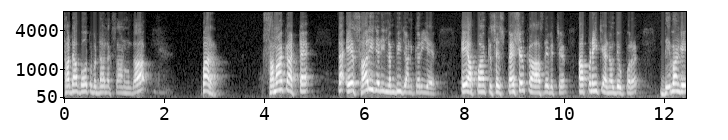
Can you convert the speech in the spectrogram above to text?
ਸਾਡਾ ਬਹੁਤ ਵੱਡਾ ਨੁਕਸਾਨ ਹੁੰਦਾ। ਪਰ ਸਮਾਂ ਘੱਟ ਹੈ, ਤਾਂ ਇਹ ਸਾਰੀ ਜਿਹੜੀ ਲੰਬੀ ਜਾਣਕਾਰੀ ਹੈ, ਇਹ ਆਪਾਂ ਕਿਸੇ ਸਪੈਸ਼ਲ ਕਲਾਸ ਦੇ ਵਿੱਚ ਆਪਣੇ ਚੈਨਲ ਦੇ ਉੱਪਰ ਦੇਵਾਂਗੇ।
